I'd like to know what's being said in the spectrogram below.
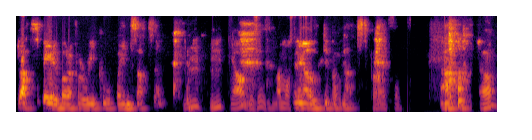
platsspel bara för att recoupa insatsen. Mm, mm. Ja, precis. Man måste ju alltid på plats. På Ja. ja.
